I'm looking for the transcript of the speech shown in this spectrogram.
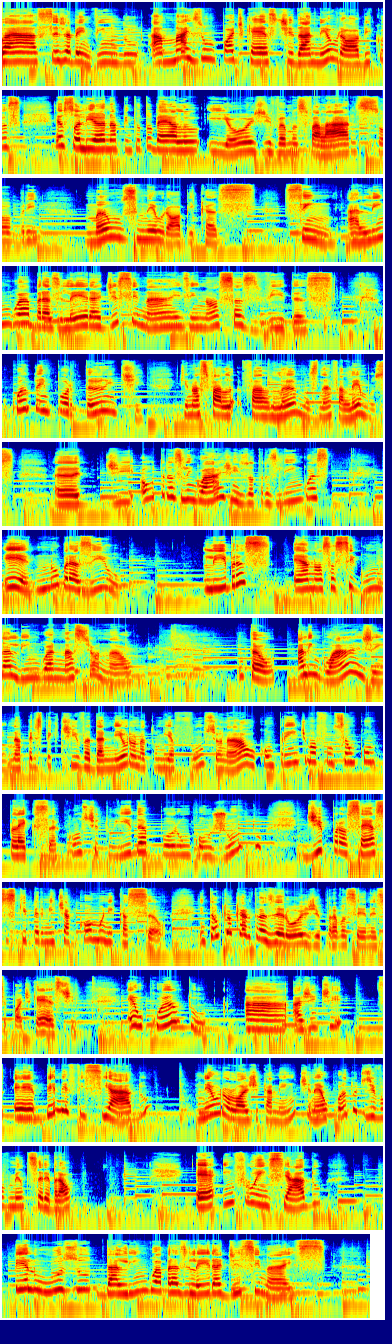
Olá, seja bem-vindo a mais um podcast da Neuróbicos. Eu sou Liana Pinto Belo e hoje vamos falar sobre mãos neuróbicas. Sim, a língua brasileira de sinais em nossas vidas. O quanto é importante que nós fal falamos, né, falemos uh, de outras linguagens, outras línguas e no Brasil, Libras é a nossa segunda língua nacional. Então, a linguagem, na perspectiva da neuroanatomia funcional, compreende uma função complexa, constituída por um conjunto de processos que permite a comunicação. Então, o que eu quero trazer hoje para você nesse podcast é o quanto a, a gente é beneficiado neurologicamente, né? O quanto o desenvolvimento cerebral é influenciado pelo uso da língua brasileira de sinais.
